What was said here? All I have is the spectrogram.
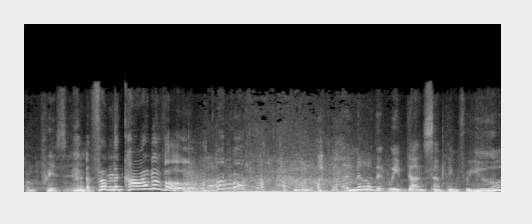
from prison. Uh, from the carnival. And uh, now that we've done something for you,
